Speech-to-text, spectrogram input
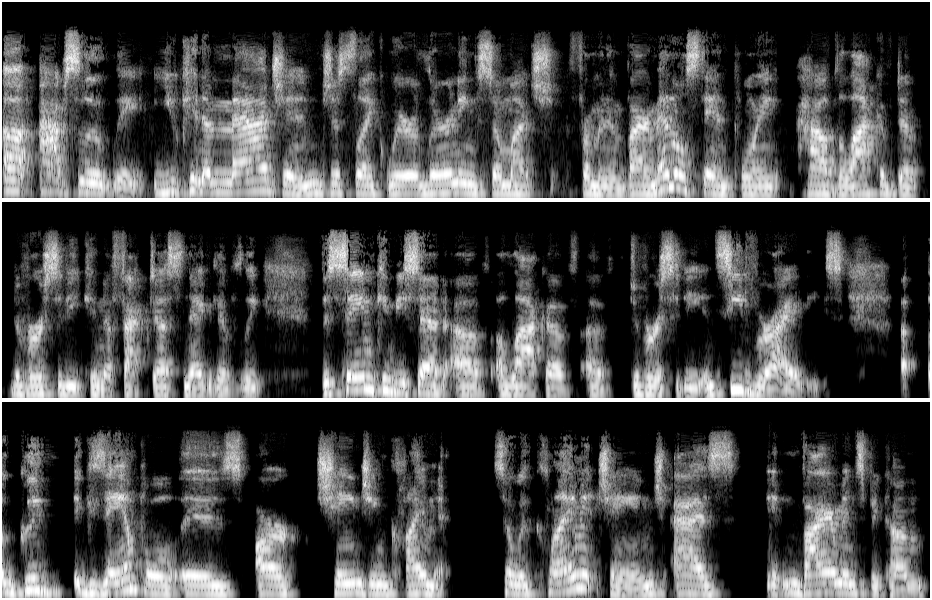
Uh, absolutely. You can imagine, just like we're learning so much from an environmental standpoint, how the lack of di- diversity can affect us negatively. The same can be said of a lack of, of diversity in seed varieties. A, a good example is our changing climate. So, with climate change, as environments become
